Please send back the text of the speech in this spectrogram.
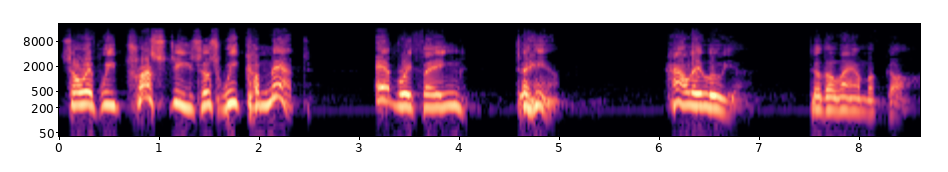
So if we trust Jesus, we commit everything to Him. Hallelujah to the Lamb of God.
